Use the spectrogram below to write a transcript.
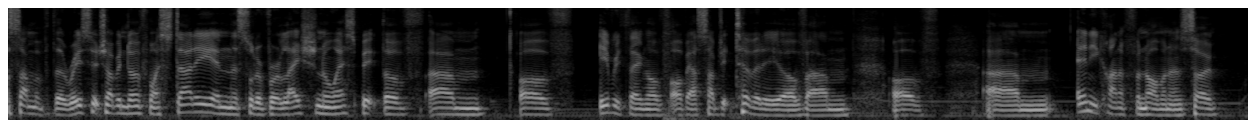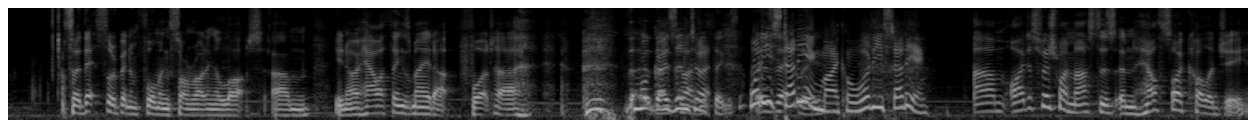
some of the research I've been doing for my study and the sort of relational aspect of um, of everything of, of our subjectivity of um, of um, any kind of phenomenon. So so that's sort of been informing songwriting a lot. Um, you know, how are things made up? What uh, What goes into it? What are you Exactly. studying, Michael? What are you studying? Um, I just finished my masters in health psychology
